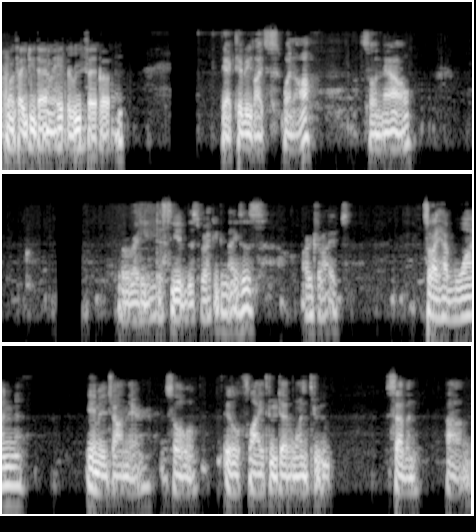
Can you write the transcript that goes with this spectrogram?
once I do that I'm gonna hit the reset button. The activity lights went off. So now we're ready to see if this recognizes our drives. So I have one image on there. So it'll fly through Dev 1 through 7. Um,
